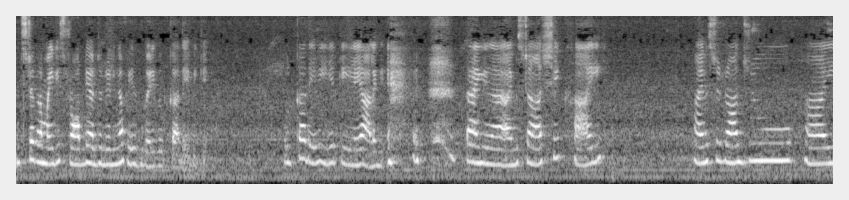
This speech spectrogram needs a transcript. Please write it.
இன்ஸ்டாகிராம் ஐடி ஸ்ட்ராபெரி அர்ஜுன் ரெடிங்க ஃபேஸ்புக் ஐடி துர்கா தேவிக்கு துர்கா தேவி இயற்கையிலேயே அழகு. தேங்க்யூங்க hi mister Ashik hi hi mister Raju hi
